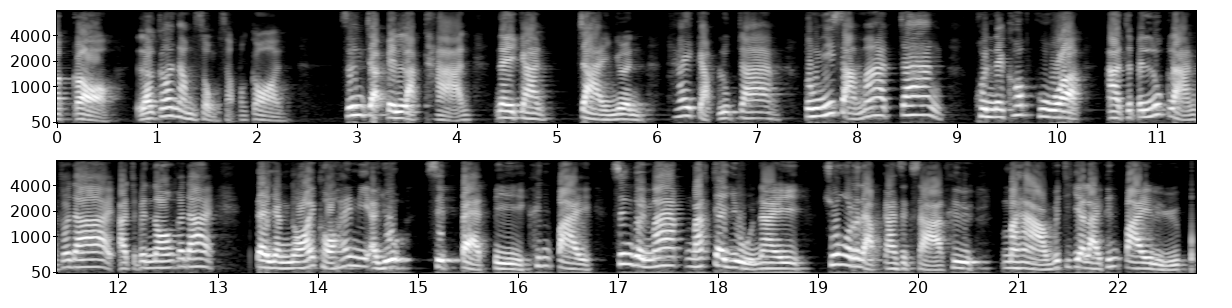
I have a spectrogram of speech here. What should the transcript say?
มากรอกแล้วก็นำส่งสัมภากร ซึ่งจะเป็นหลักฐานในการจ่ายเงินให้กับลูกจ้าง ตรงนี้สามารถจ้างคนในครอบครัว อาจจะเป็นลูกหลานก็ได้ อาจจะเป็นน้องก็ได้ แต่อย่างน้อยขอให้มีอายุ 18 ปีขึ้นไป ซึ่งโดยมากมักจะอยู่ในช่วงระดับการศึกษาคือ มหาวิทยาลัยขึ้นไป หรือป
